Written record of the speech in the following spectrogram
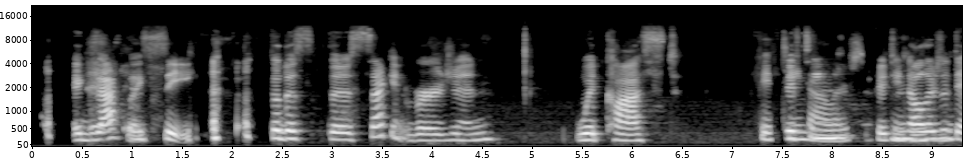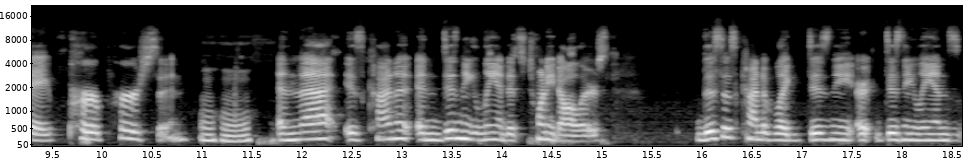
exactly. see. So this the second version would cost fifteen dollars fifteen dollars mm-hmm. a day per person mm-hmm. and that is kind of in disneyland it's twenty dollars this is kind of like disney or disneyland's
